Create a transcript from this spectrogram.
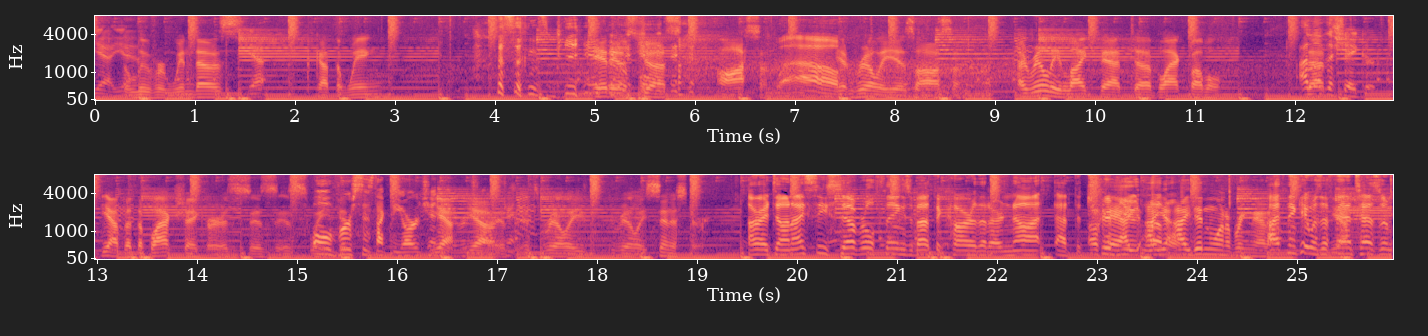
yeah, yeah. The louver windows, Yeah. got the wing. This thing's beautiful. It is just awesome. Wow. It really is awesome. I really like that uh, black bubble. I love the shaker. Yeah, but the black shaker is is, is sweet. Oh, versus like the Argent. yeah, the yeah, Argent. it, it's really really sinister. All right, Don, I see several things about the car that are not at the Okay, I, tribute level. I, I didn't want to bring that up. I think it was a Yeah. Phantasm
